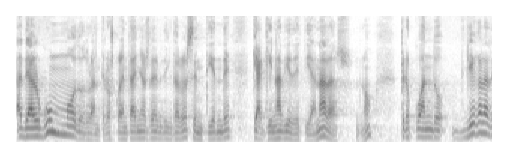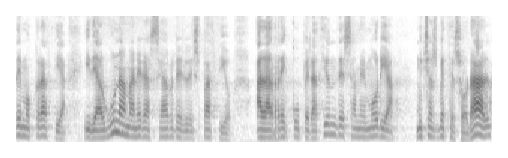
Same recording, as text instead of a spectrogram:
de algún modo durante los 40 años de dictadura se entiende que aquí nadie decía nada, ¿no? Pero cuando llega la democracia y de alguna manera se abre el espacio a la recuperación de esa memoria, muchas veces oral,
